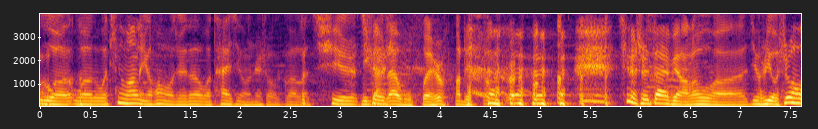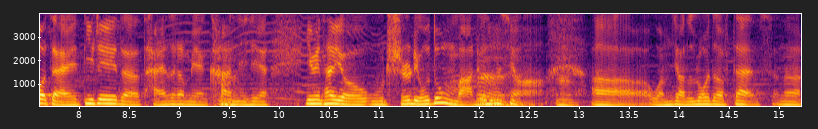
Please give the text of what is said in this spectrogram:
我我我听完了以后，我觉得我太喜欢这首歌了。确 确实，在舞会上放这首歌，确实代表了我。就是有时候在 DJ 的台子上面看那些，因为它有舞池流动吧，流动性啊，啊，我们叫的 Lord of Dance。那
